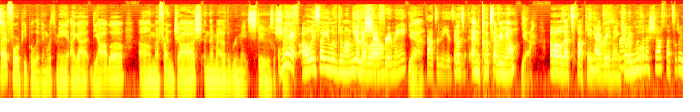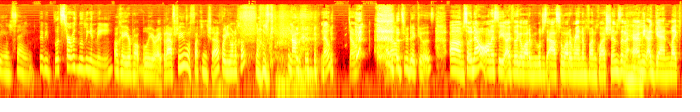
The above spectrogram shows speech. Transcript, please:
I have four people living with me. I got Diablo, um, my friend Josh, and then my other roommate Stu, who's a chef. Wait, I always thought you lived alone. You with have a Diablo. chef roommate. Yeah. That's amazing. That's and cooks every meal. Yeah. Oh, that's fucking everything. Can we move in Incredible. a chef? That's literally insane. baby. Let's start with moving in me. Okay, you're probably right. But after you have a fucking chef, or do you want to cook? No, I'm just kidding. Not, no, don't. It's ridiculous. Um, so now, honestly, I feel like a lot of people just ask a lot of random fun questions, and I mean, again, like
